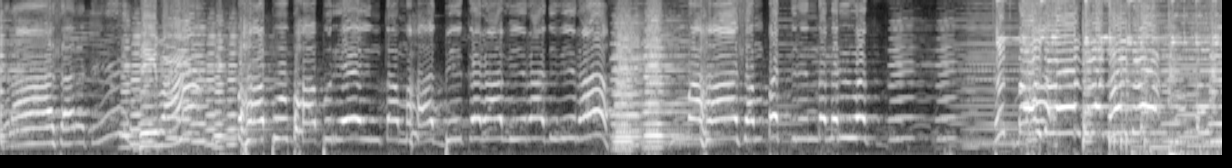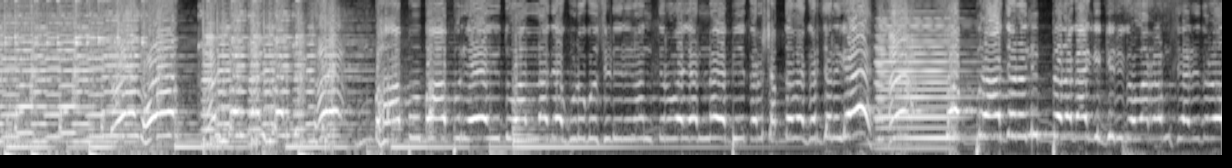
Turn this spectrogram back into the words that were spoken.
ಎಲ್ಲ ಸಾರಥಿ ದೇವಾ. ಬಾಪು ಬಾಪುರೇ ಇಂಥ ಮಹಾದ್ಭೀಕರ ವೀರಾದಿ ವೀರ ಮಹಾ ಸಂಪತ್ತಿನಿಂದ ಮೆರೆಯುವ ಬಾಪು ಬಾಪುರೇ ಇದು ಅಲ್ಲದೆ ಗುಡುಗು ಸಿಡಿಲಿನಂತಿರುವ ಎಣ್ಣೆಯ ಭೀಕರ ಶಬ್ದದ ಗರ್ಜನೆಗೆ ಸಪ್ರಾಜನ ನಿಬ್ಬೆರಗಾಗಿ ಗಿರಿಗವರಂ ಸೇರಿದರು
